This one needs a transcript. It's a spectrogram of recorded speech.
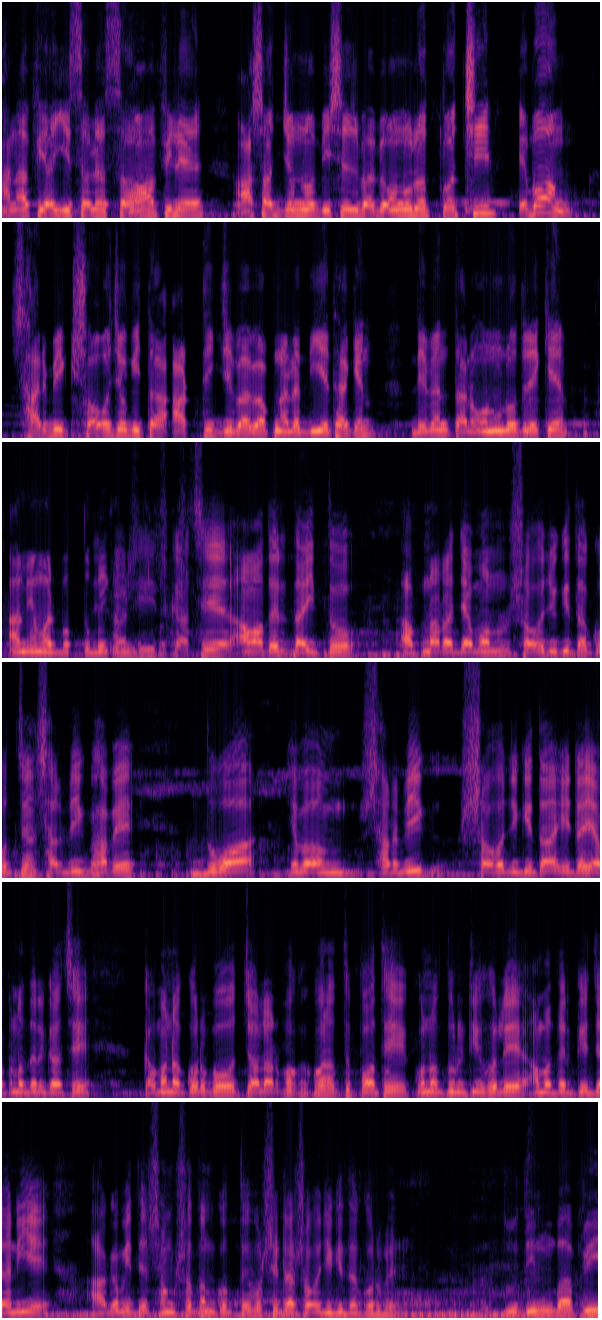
হানাফিয়া ইসলের মাহফিলে আসার জন্য বিশেষভাবে অনুরোধ করছি এবং সার্বিক সহযোগিতা আর্থিক যেভাবে আপনারা দিয়ে থাকেন দেবেন তার অনুরোধ রেখে আমি আমার বক্তব্য এখানে। কাছে আমাদের দায়িত্ব আপনারা যেমন সহযোগিতা করছেন সার্বিকভাবে দোয়া এবং সার্বিক সহযোগিতা এটাই আপনাদের কাছে কামনা করব চলার পক্ষে কোনো পথে কোনো ত্রুটি হলে আমাদেরকে জানিয়ে আগামীতে সংশোধন করতে হবে সেটা সহযোগিতা করবেন দুদিন ব্যাপী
